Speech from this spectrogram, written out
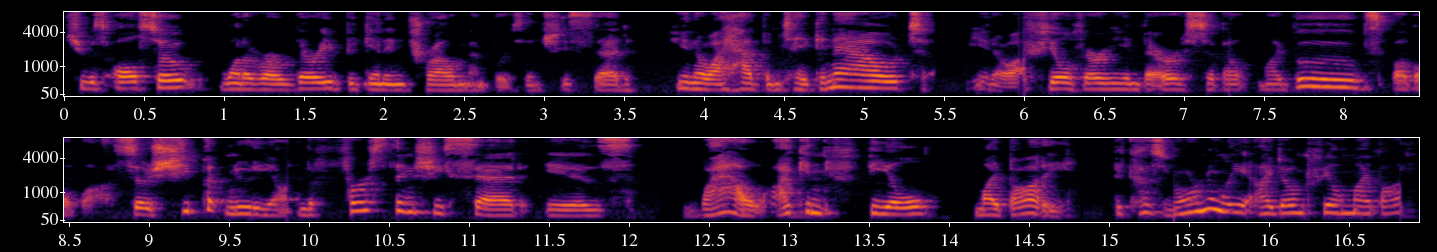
She was also one of our very beginning trial members. And she said, You know, I had them taken out. You know, I feel very embarrassed about my boobs, blah, blah, blah. So she put nuudii on. And the first thing she said is, Wow, I can feel my body because normally I don't feel my body.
